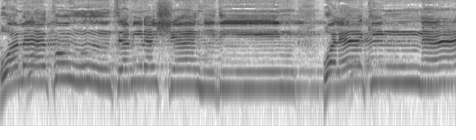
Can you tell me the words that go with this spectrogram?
وما كنت من الشاهدين ولكننا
